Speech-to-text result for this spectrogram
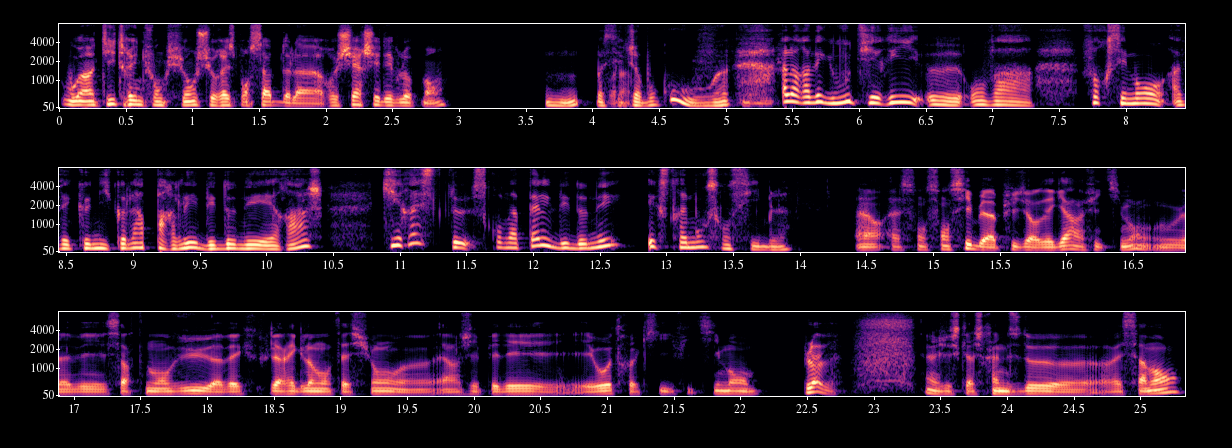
Ou un titre et une fonction. Je suis responsable de la recherche et développement. Mmh, bah c'est déjà beaucoup. Hein. Alors avec vous Thierry, euh, on va forcément avec Nicolas parler des données RH qui restent ce qu'on appelle des données extrêmement sensibles. Alors, elles sont sensibles à plusieurs égards, effectivement. Vous l'avez certainement vu avec toutes les réglementations euh, RGPD et autres qui, effectivement, hein, jusqu'à Schrems 2 euh, récemment.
